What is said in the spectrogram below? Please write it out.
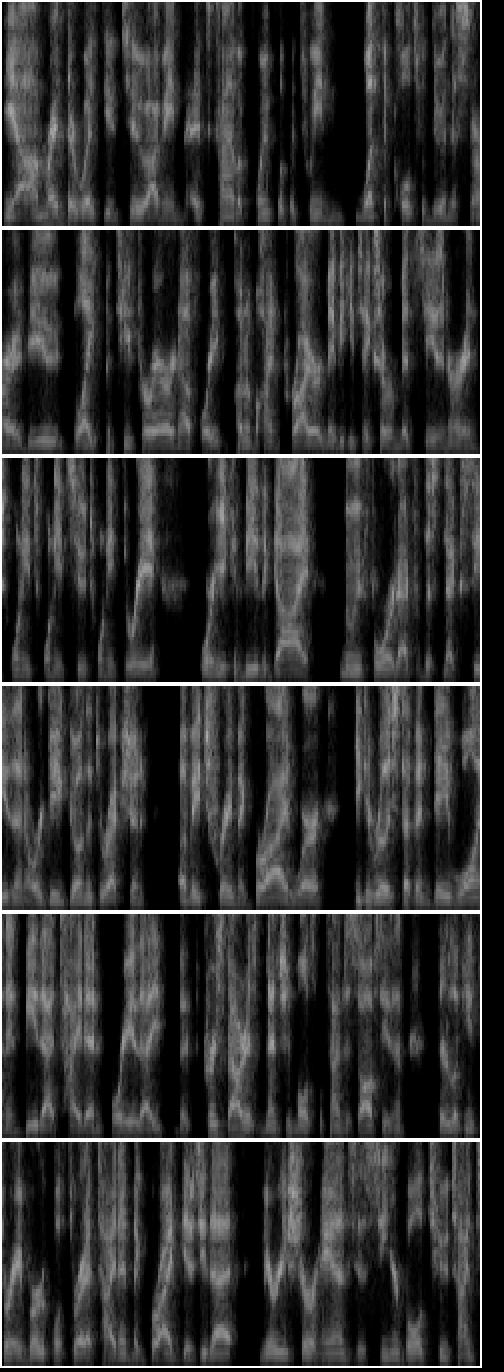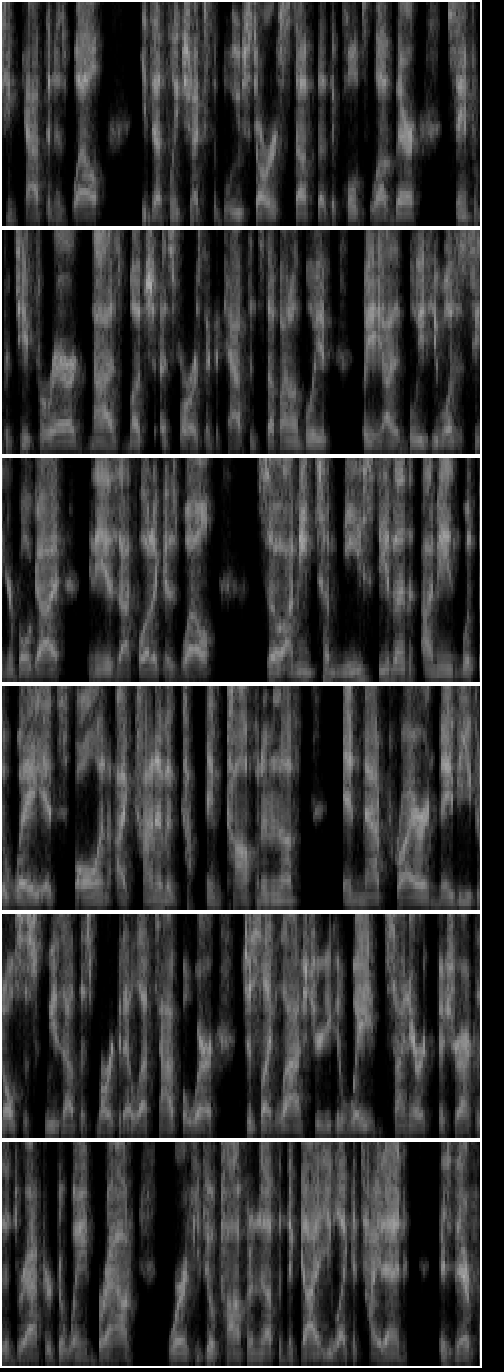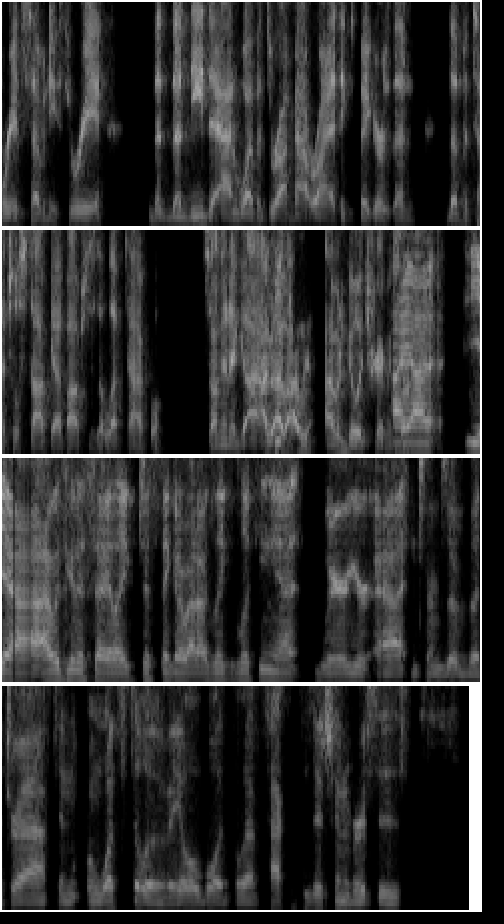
Yeah, I'm right there with you too. I mean, it's kind of a coin flip between what the Colts would do in this scenario. Do you like Petit Frere enough where you can put him behind Pryor? Maybe he takes over midseason or in 2022, 23, where he could be the guy moving forward after this next season? Or do you go in the direction of a Trey McBride where he could really step in day one and be that tight end for you that, that Chris Ballard has mentioned multiple times this offseason. They're looking for a vertical threat at tight end. McBride gives you that very sure hands. He's a senior bowl, two-time team captain as well. He definitely checks the blue star stuff that the Colts love there. Same for Petit Frere, not as much as far as like the captain stuff, I don't believe, but I believe he was a senior bowl guy and he is athletic as well. So, I mean, to me, Stephen, I mean, with the way it's fallen, I kind of am confident enough in Matt Pryor, and maybe you could also squeeze out this market at left tackle, where just like last year, you could wait and sign Eric Fisher after the draft or Duane Brown. Where if you feel confident enough and the guy you like a tight end is there for you at 73, the, the need to add weapons around Matt Ryan, I think, is bigger than the potential stopgap options at left tackle. So I'm gonna, I, I, I, would, I would go with Trey McBride. I, uh, yeah, I was gonna say, like, just thinking about, it, I was like looking at where you're at in terms of the draft and, and what's still available at the left tackle position versus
